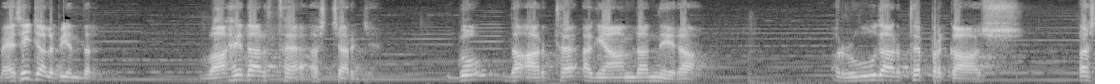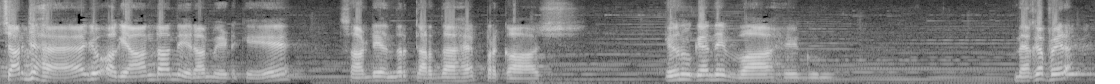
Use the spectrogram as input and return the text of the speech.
ਵੈਸੇ ਹੀ ਚੱਲ ਪਈ ਅੰਦਰ। ਵਾਹਿ ਦਾ ਅਰਥ ਹੈ ਅਚਰਜ ਗੋ ਦਾ ਅਰਥ ਹੈ ਅਗਿਆਨ ਦਾ ਹਨੇਰਾ ਰੂ ਦਾ ਅਰਥ ਹੈ ਪ੍ਰਕਾਸ਼। ਅਚਰਜ ਹੈ ਜੋ ਅਗਿਆਨ ਦਾ ਹਨੇਰਾ ਮੇਟ ਕੇ ਸਾਡੇ ਅੰਦਰ ਕਰਦਾ ਹੈ ਪ੍ਰਕਾਸ਼। ਇਹਨੂੰ ਕਹਿੰਦੇ ਵਾਹਿਗੁਰੂ। ਮੈਂ ਕਿਹਾ ਫਿਰ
